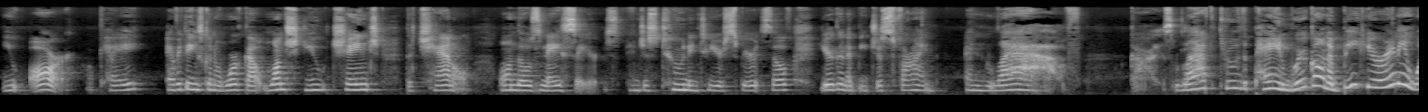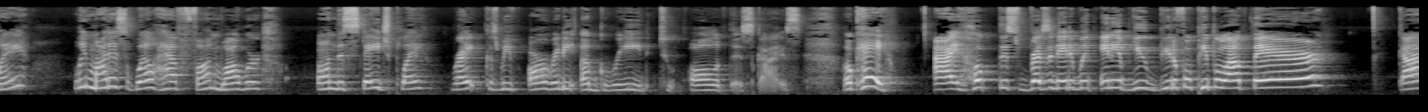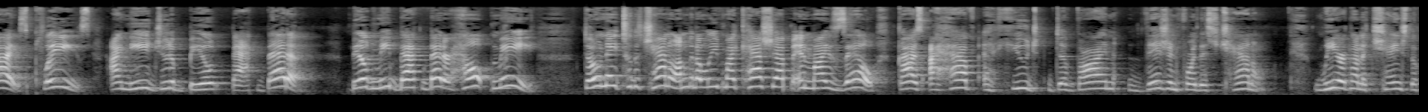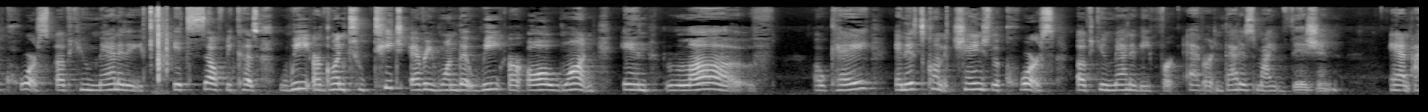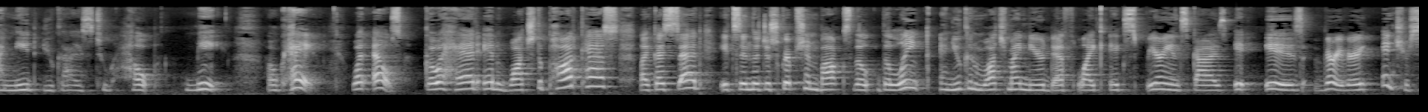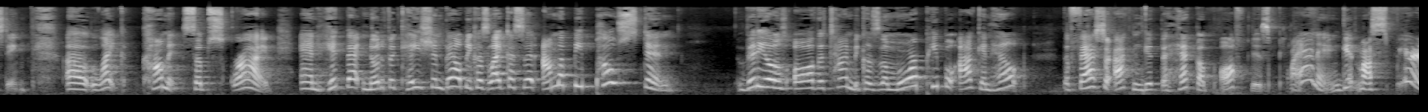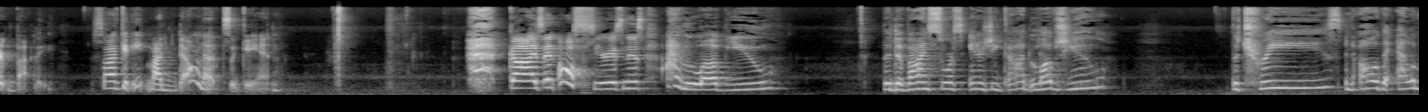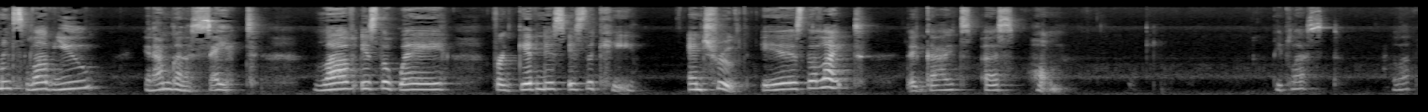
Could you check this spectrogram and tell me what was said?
You are, okay? Everything's going to work out once you change the channel on those naysayers and just tune into your spirit self. You're going to be just fine. And laugh, guys. Laugh through the pain. We're going to be here anyway. We might as well have fun while we're on the stage play, right? Because we've already agreed to all of this, guys. Okay, I hope this resonated with any of you beautiful people out there. Guys, please, I need you to build back better. Build me back better. Help me. Donate to the channel. I'm going to leave my Cash App and my Zelle. Guys, I have a huge divine vision for this channel. We are going to change the course of humanity itself because we are going to teach everyone that we are all one in love okay? And it's going to change the course of humanity forever. And that is my vision. And I need you guys to help me. Okay, what else? Go ahead and watch the podcast. Like I said, it's in the description box, the, the link, and you can watch my near death like experience, guys. It is very, very interesting. Uh, like, comment, subscribe, and hit that notification bell because, like I said, I'm going to be posting videos all the time because the more people I can help, the faster I can get the heck up off this planet and get my spirit body so I can eat my donuts again. Guys, in all seriousness, I love you. The divine source energy, God loves you. The trees and all the elements love you. And I'm going to say it. Love is the way, forgiveness is the key, and truth is the light that guides us home. Be blessed. I love you.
